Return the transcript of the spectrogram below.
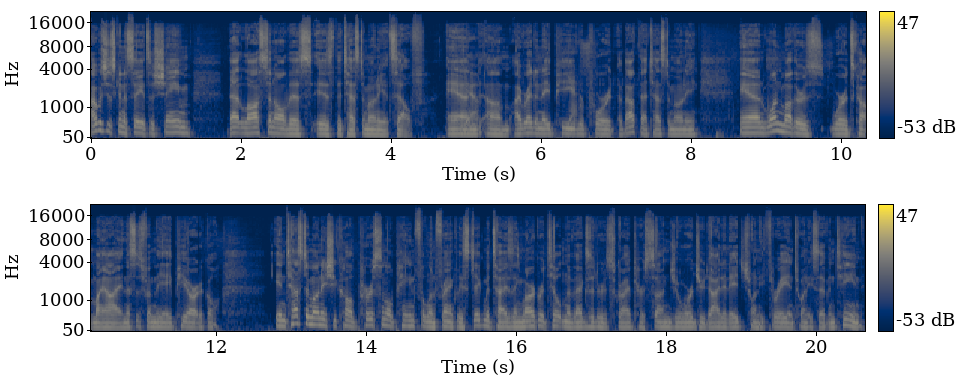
I was just going to say it's a shame that lost in all this is the testimony itself. And Yeah. um, I read an AP Yes. report about that testimony, and one mother's words caught my eye, and this is from the AP article. In testimony she called personal, painful, and frankly stigmatizing, Margaret Tilton of Exeter described her son, George, who died at age 23 in 2017.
